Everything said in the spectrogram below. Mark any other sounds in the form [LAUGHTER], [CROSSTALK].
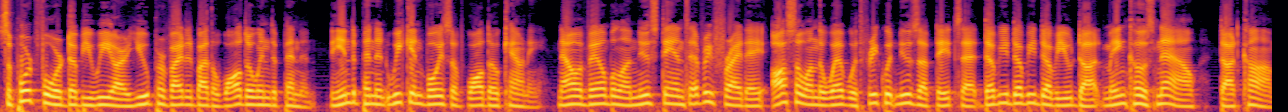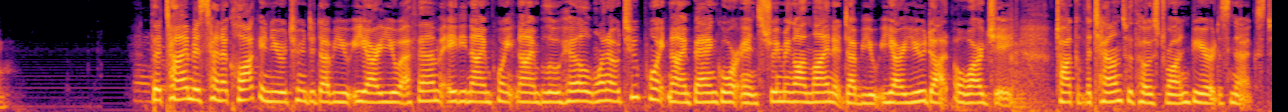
Support for WERU provided by the Waldo Independent, the independent weekend voice of Waldo County. Now available on newsstands every Friday, also on the web with frequent news updates at www.maincoastnow.com. The time is 10 o'clock, and you're tuned to WERU FM 89.9 Blue Hill, 102.9 Bangor, and streaming online at weru.org. Talk of the Towns with host Ron Beard is next.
